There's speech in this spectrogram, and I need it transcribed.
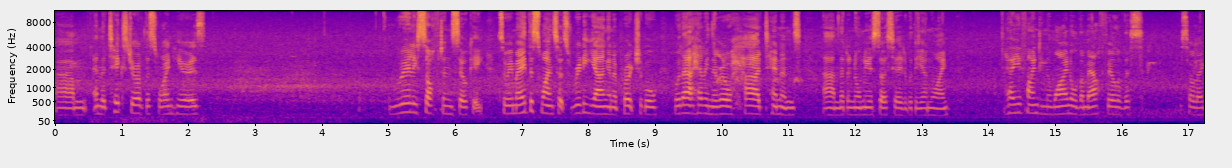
Um, and the texture of this wine here is really soft and silky so we made this wine so it's really young and approachable without having the real hard tannins um, that are normally associated with a young wine. How are you finding the wine or the mouthfeel of this, this Oleg?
